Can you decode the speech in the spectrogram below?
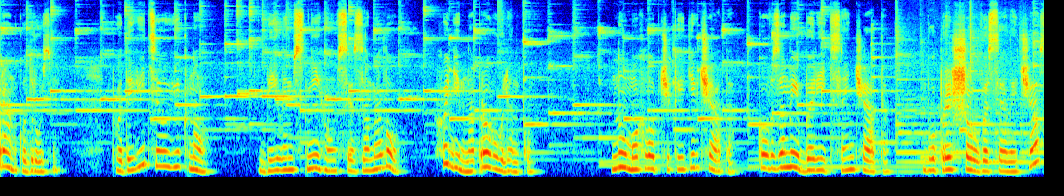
ранку, друзі. Подивіться у вікно. Білим снігом все замело. Ходім на прогулянку. Нумо, хлопчики і дівчата, ковзани беріть санчата, бо прийшов веселий час,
